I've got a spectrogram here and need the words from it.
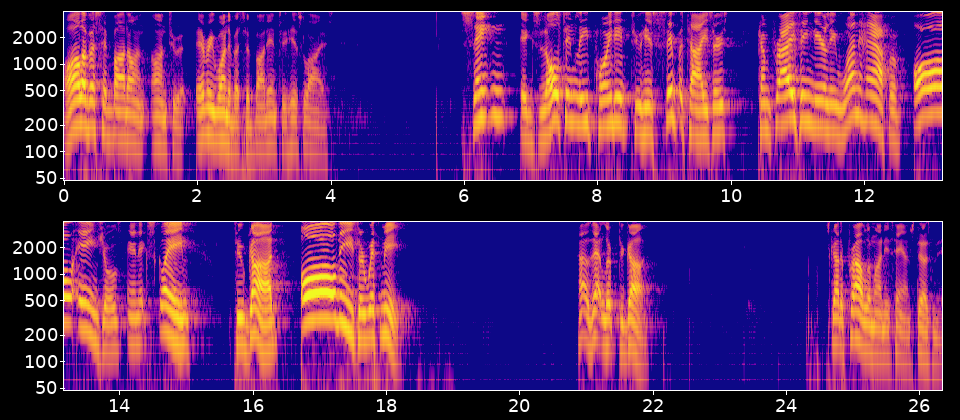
All of us have bought on onto it. Every one of us have bought into his lies. Satan exultingly pointed to his sympathizers comprising nearly one half of all angels, and exclaim to God, All these are with me. How does that look to God? He's got a problem on his hands, doesn't he?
